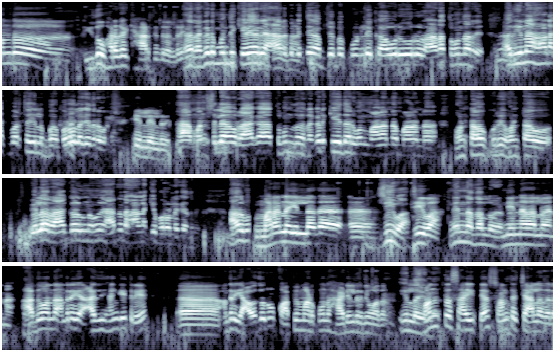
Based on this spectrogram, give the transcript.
ಒಂದು ಇದು ಹೊರಗಕ್ಕೆ ಹಾಡ್ತಿದ್ರಲ್ರಿ ರಗಡ್ ಮಂದಿ ಕೇಳ್ಯಾರಿ ಹಾಡ್ಬೇಕಂತ ಅಬ್ಜರ್ಬ್ ಕುಂಡ್ಲಿಕ್ ಅವ್ರು ಇವ್ರು ಹಾಡ ತಗೊಂಡಾರ್ರಿ. ಅದ್ ಇನ್ನ ಹಾಡಕ್ ಬರ್ತಾ ಇಲ್ಲ ಬರೋಲಾಗ್ಯದ್ರ ಅವ್ರಿಗೆ ಇಲ್ಲ ಇಲ್ರಿ. ಆ ಮನ್ಸಲ್ಲಿ ಅವ್ರ ರಾಗ ತಗೊಂಡ್ ರಗಡ್ ಕೇಳಿದಾರ ಒಂದ್ ಮಾಳಣ್ಣ ಮಾಳಣ್ಣ ಹೊಂಟಾವು ಕುರಿ ಹೊಂಟಾವು. ಇವೆಲ್ಲ ರಾಗಗಳನ್ನ ಯಾರನ್ನ ಹಾಡಕ್ಕೆ ಬರೋಲಾಗ್ಯದ್ರಿ ಅದ್ರ ಮರಣ ಇಲ್ಲದ ಜೀವ. ಜೀವ. ನಿನ್ನದಲ್ಲೋ ನಿನ್ನದಲ್ಲೋ ಏನ ಅದು ಒಂದ್ ಅಂದ್ರೆ ಅದ್ ಹೆಂಗೈತ್ರಿ ಅಂದ್ರೆ ಯಾವ್ದನ್ನು ಕಾಪಿ ಮಾಡ್ಕೊಂಡು ಹಾಡಿಲ್ರಿ ನೀವು ಅದನ್ನ. ಇಲ್ಲ. ಸ್ವಂತ ಸಾಹಿತ್ಯ ಸ್ವಂತ ಚಾಲ ಅದರ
